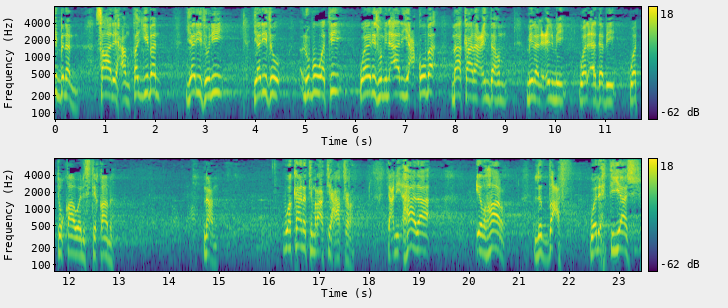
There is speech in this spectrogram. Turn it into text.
ابنا صالحا طيبا يرثني يرث نبوتي ويرث من آل يعقوب ما كان عندهم من العلم والأدب والتقى والاستقامة. نعم. وكانت امرأتي عاقرة. يعني هذا إظهار للضعف والاحتياج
